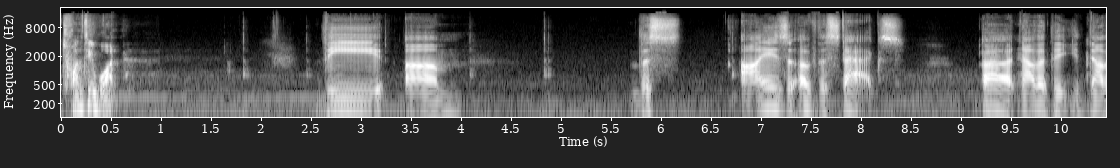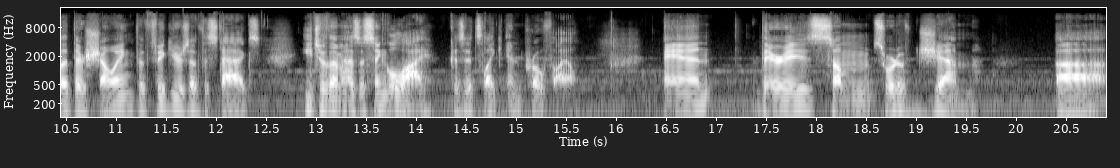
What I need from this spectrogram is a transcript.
twenty-one. The um the s- eyes of the stags. Uh, now that they now that they're showing the figures of the stags, each of them has a single eye because it's like in profile, and there is some sort of gem uh,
